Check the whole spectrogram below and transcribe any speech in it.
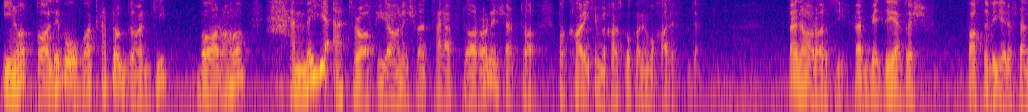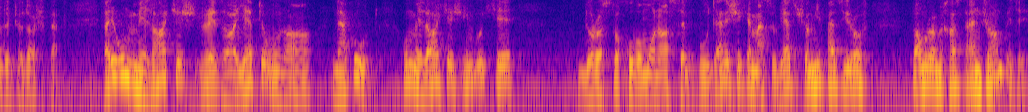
اینا قالب اوقات حتی گاندی بارها همه اطرافیانش و طرفدارانش حتی با کاری که می‌خواست بکنه مخالف بودن و ناراضی و بدی ازش فاصله گرفتن و جدا شدن ولی اون ملاکش رضایت اونا نبود. اون ملاکش این بود که درست و خوب و مناسب بودنشه که مسئولیتش رو میپذیرفت و اون رو می‌خواست انجام بده.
